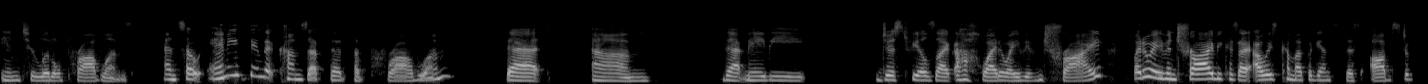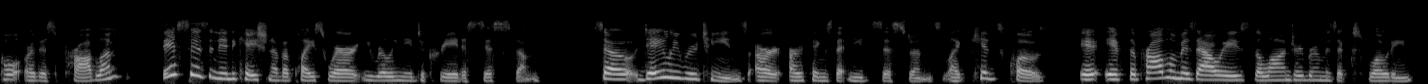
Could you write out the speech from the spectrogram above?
into little problems. And so anything that comes up that's a problem that um, that maybe just feels like, oh, why do I even try? Why do I even try? Because I always come up against this obstacle or this problem. This is an indication of a place where you really need to create a system. So daily routines are are things that need systems, like kids' clothes. If, if the problem is always the laundry room is exploding,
